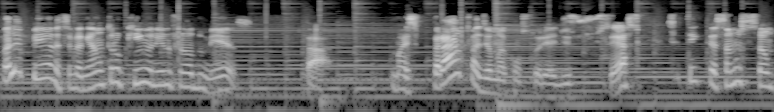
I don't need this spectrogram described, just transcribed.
vale a pena, você vai ganhar um troquinho ali no final do mês. Tá. Mas para fazer uma consultoria de sucesso, você tem que ter essa noção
